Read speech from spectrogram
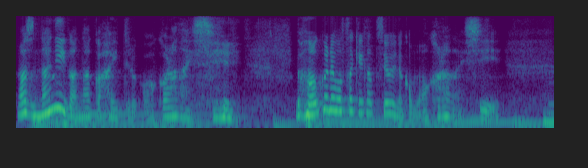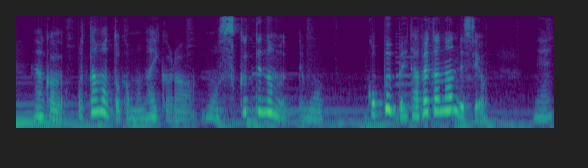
まず何が中入ってるかわからないし。どのくらいお酒が強いのかもわからないしなんかお玉とかもないからもうすくって飲むってもうコップベタベタなんですよ。ね、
